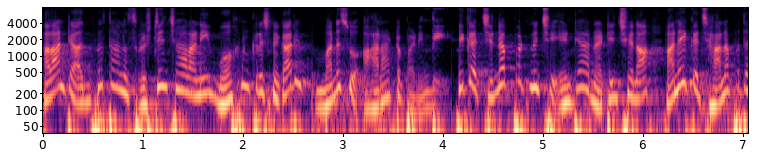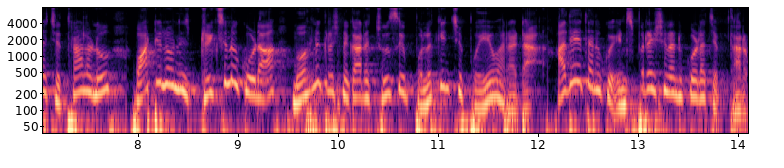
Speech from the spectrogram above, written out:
అలాంటి అద్భుతాలు సృష్టించాలని మోహన్ కృష్ణ గారి మనసు ఆరాటపడింది. ఇక చిన్నప్పటి నుంచి ఎన్టీఆర్ నటించిన అనేక జానపద చిత్రాలను వాటిలోని ట్రిక్స్ను కూడా మోహన్ కృష్ణ గారు చూసి పులకించిపోయేవారట. అదే తనకు ఇన్స్పిరేషన్ అని కూడా చెప్తారు.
